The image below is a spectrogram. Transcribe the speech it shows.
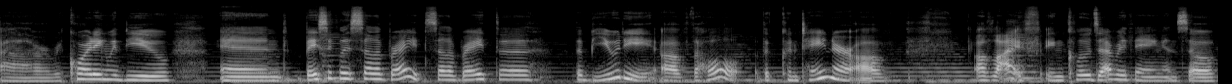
uh, recording with you and basically celebrate celebrate the the beauty of the whole the container of of life includes everything and so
